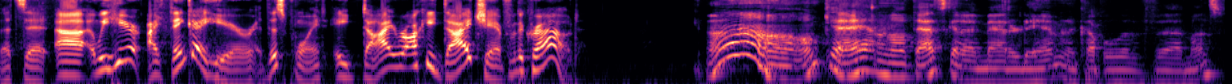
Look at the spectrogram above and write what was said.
That's it. Uh, we hear, I think I hear at this point, a Die Rocky Die chant from the crowd. Oh, okay. I don't know if that's gonna matter to him in a couple of uh, months.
